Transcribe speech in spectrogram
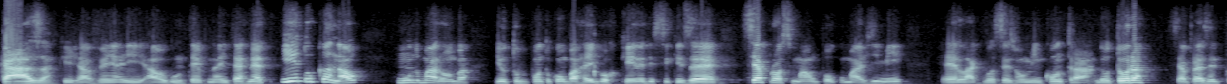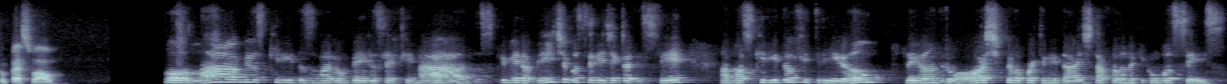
casa, que já vem aí há algum tempo na internet, e do canal Mundo Maromba, youtube.com.br Igor Kennedy. Se quiser se aproximar um pouco mais de mim, é lá que vocês vão me encontrar. Doutora, se apresente para o pessoal. Olá, meus queridos marombeiros refinados. Primeiramente, eu gostaria de agradecer ao nosso querido anfitrião, Leandro Osh, pela oportunidade de estar falando aqui com vocês.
